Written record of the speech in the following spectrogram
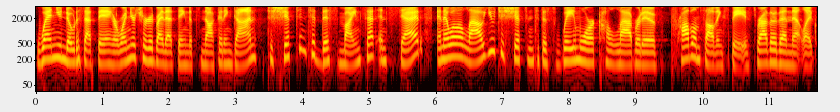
when you notice that thing or when you're triggered by that thing that's not getting done to shift into this mindset instead. And it will allow you to shift into this way more collaborative problem solving space rather than that like,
